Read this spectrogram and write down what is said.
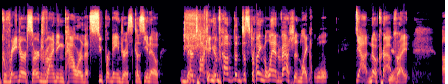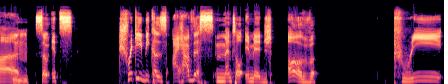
greater surge binding power that's super dangerous because you know they're talking about the destroying the land of ashyn like yeah no crap Yeah. right uh Mhm. so it's tricky because i have this mental image of pre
